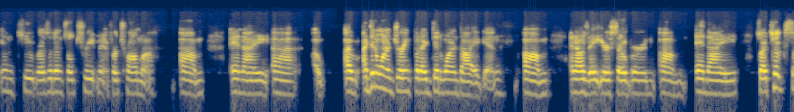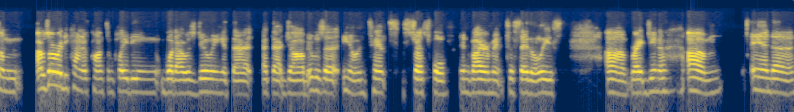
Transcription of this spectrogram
into residential treatment for trauma. Um, and I, uh, I i didn't want to drink but i did want to die again. Um, and I was eight years sober, and um, and I so I took some. I was already kind of contemplating what I was doing at that at that job. It was a you know intense, stressful environment to say the least. Uh, right, Gina? Um, and uh,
